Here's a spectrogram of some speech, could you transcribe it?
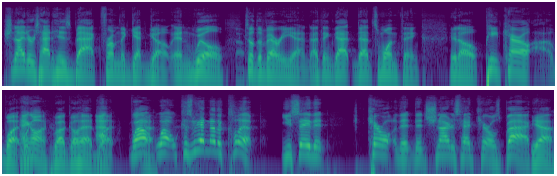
Schneider's had his back from the get go and will Oh. to the very end. I think that that's one thing. You know, Pete Carroll, uh, what? Hang what- on. Well, go ahead. Uh, what? well, Yeah. well, because we got another clip. You say that Carroll that, that Schneider's had Carroll's back. yeah.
